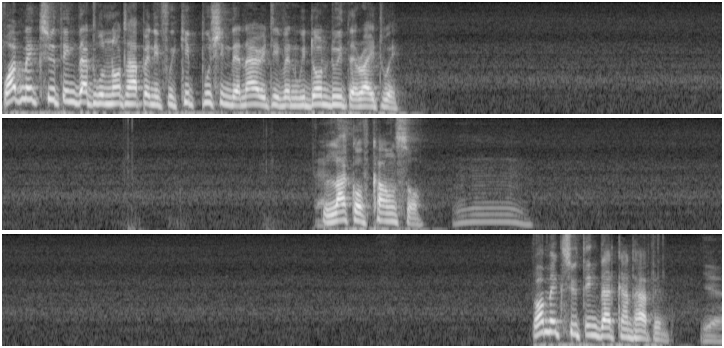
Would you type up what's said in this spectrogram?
What makes you think that will not happen if we keep pushing the narrative and we don't do it the right way? That's- Lack of counsel. Mm. What makes you think that can't happen? Yeah.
